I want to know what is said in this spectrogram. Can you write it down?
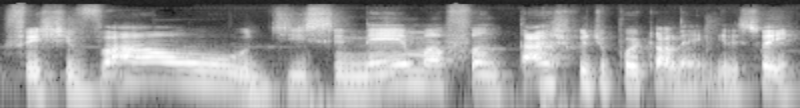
Festival de Cinema Fantástico de Porto Alegre, isso aí.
